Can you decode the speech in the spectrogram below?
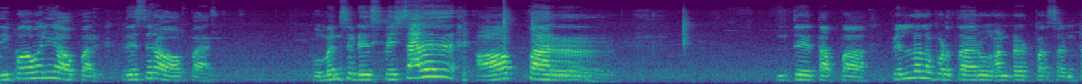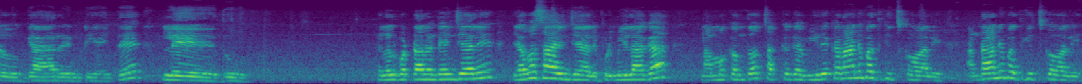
Deepavali offer Dasara offer women's day special offer అంతే తప్ప పిల్లలు పుడతారు హండ్రెడ్ పర్సెంట్ గ్యారంటీ అయితే లేదు. పిల్లలు పుట్టాలంటే ఏం చేయాలి? వ్యవసాయం చేయాలి. ఇప్పుడు మీలాగా నమ్మకంతో చక్కగా వీరికణాన్ని బతికించుకోవాలి అండాన్ని బతికించుకోవాలి.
